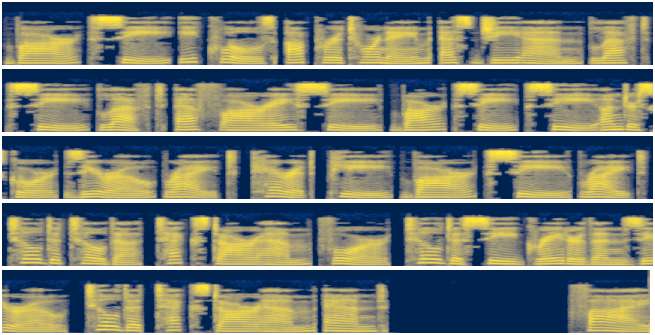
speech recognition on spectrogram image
bar c equals operator name sgn left c left frac bar c c underscore 0 right caret p bar c right tilde tilde text rm 4 tilde c greater than 0 tilde text rm and phi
